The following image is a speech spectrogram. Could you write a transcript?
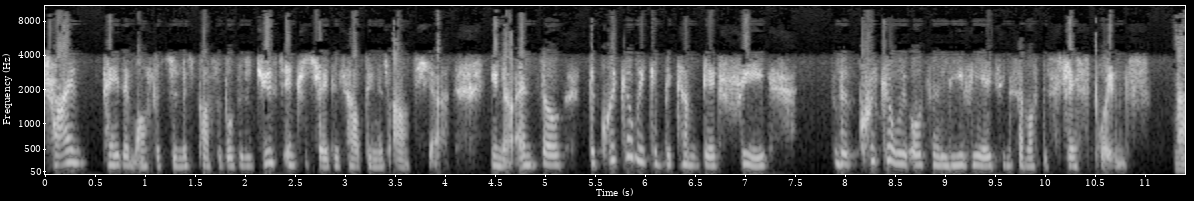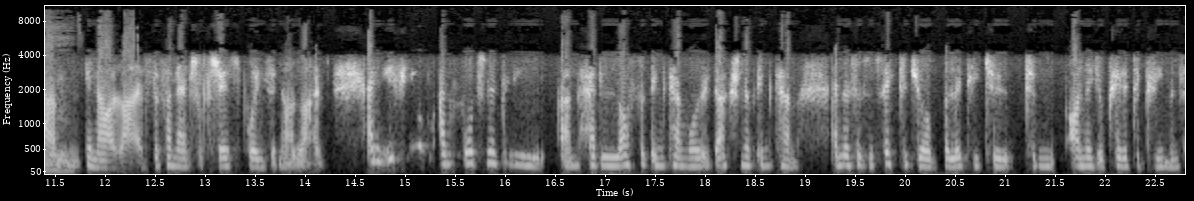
try and pay them off as soon as possible. The reduced interest rate is helping us out here, you know. And so the quicker we can become debt free, the quicker we're also alleviating some of the stress points um, mm. in our lives, the financial stress points in our lives. And if you unfortunately um, had loss of income or reduction of income, and this has affected your ability to, to honor your credit agreements,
